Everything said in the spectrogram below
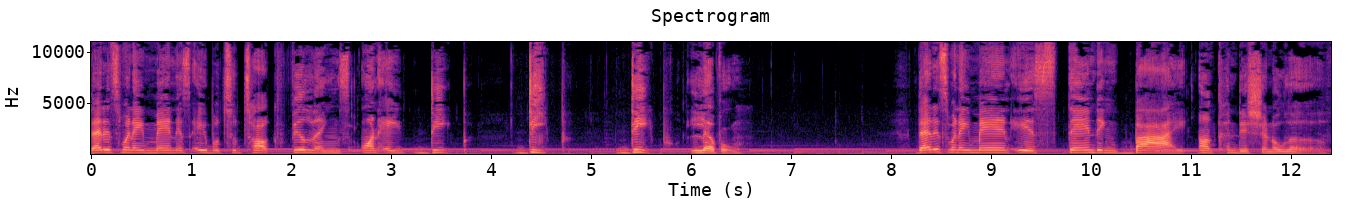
That is when a man is able to talk feelings on a deep, deep, deep level. That is when a man is standing by unconditional love.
